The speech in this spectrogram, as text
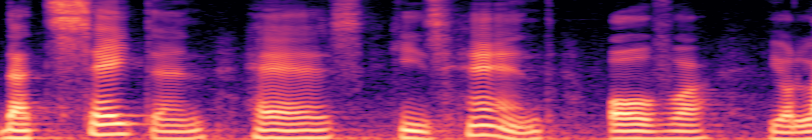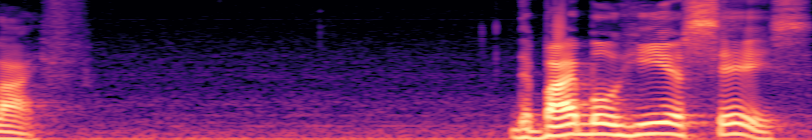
that Satan has his hand over your life. The Bible here says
